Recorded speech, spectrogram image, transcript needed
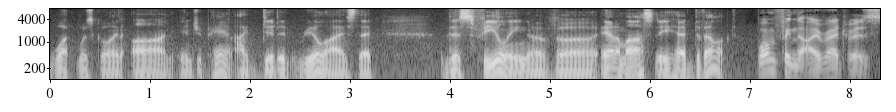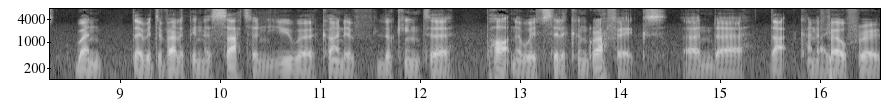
what was going on in Japan. I didn't realize that this feeling of uh, animosity had developed. One thing that I read was when they were developing the Saturn, you were kind of looking to partner with Silicon Graphics, and uh, that kind of I, fell through.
